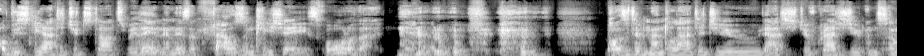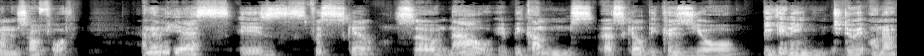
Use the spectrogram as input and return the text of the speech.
Obviously, attitude starts within, and there's a thousand cliches for all of that. Positive mental attitude, attitude of gratitude, and so on and so forth. And then the S is for skill. So now it becomes a skill because you're beginning to do it on a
